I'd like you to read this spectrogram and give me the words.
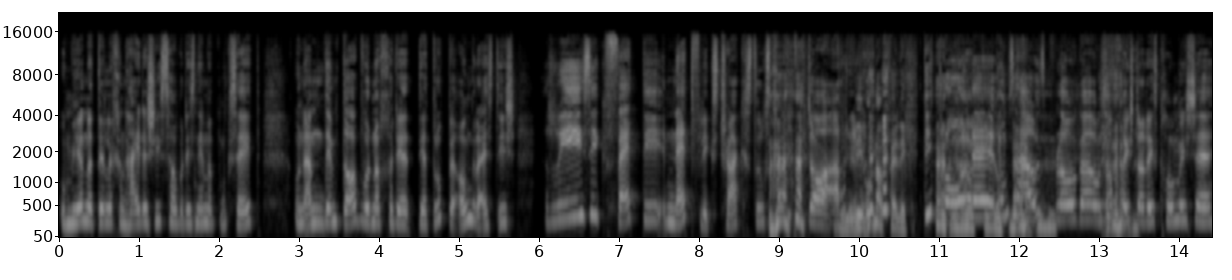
Und wir natürlich einen Heidenschiss haben das niemandem gesagt. Und an dem Tag, wo nachher die, die Truppe angereist ist, riesig fette Netflix-Trucks durchs Dorf Wie unauffällig. die Drohne ums Haus geflogen und nachher ist da das komische,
